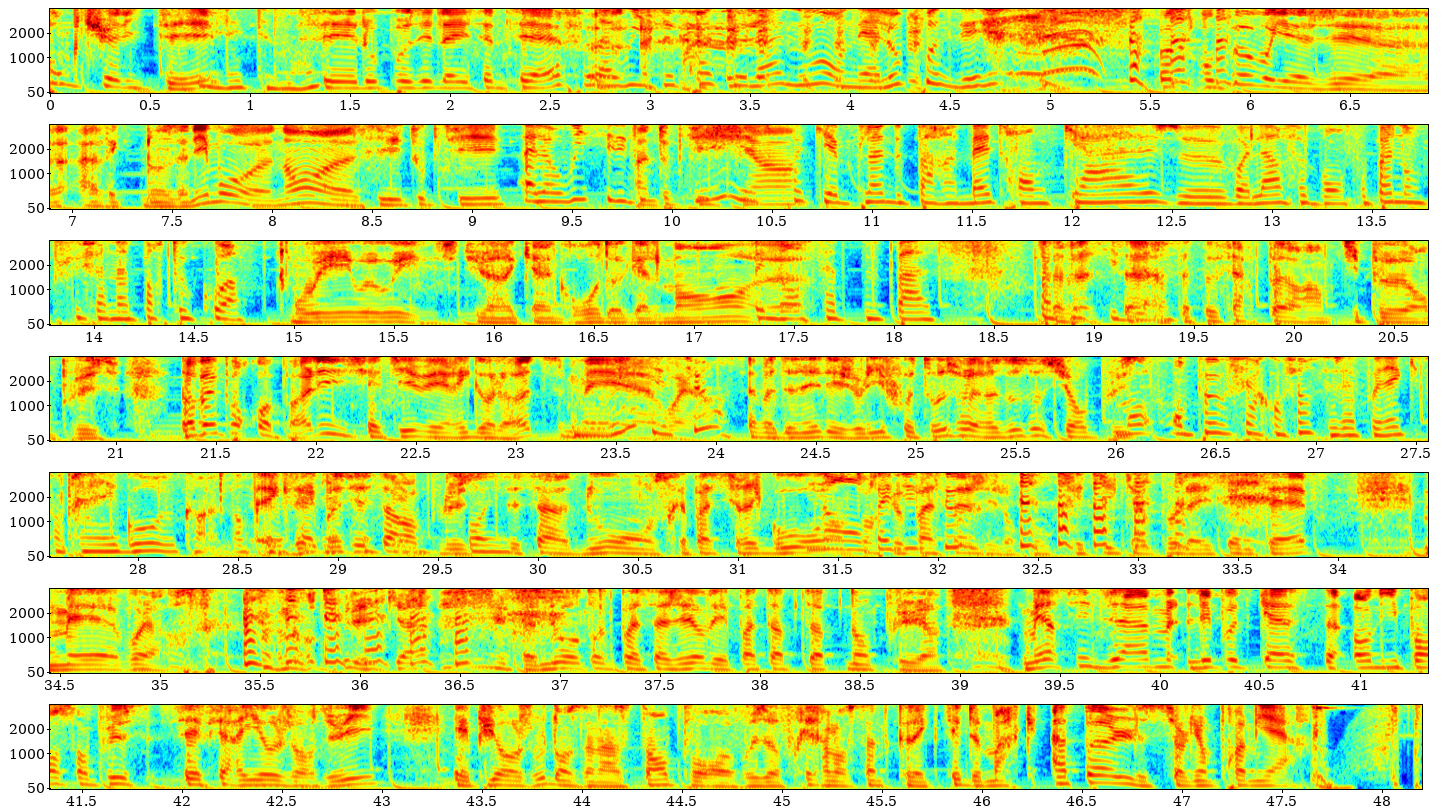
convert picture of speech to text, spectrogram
ponctualité. Exactement. C'est l'opposé de la SNCF. Bah oui, je crois que là, nous, on est à l'opposé. On peut voyager euh, avec nos animaux, euh, non euh, S'il est tout petit? Alors oui, s'il est tout tout petit petit, mais je crois qu'il y a plein de paramètres en cage, euh, voilà. Enfin bon, faut pas non plus faire n'importe quoi. Oui, oui, oui. Si tu viens avec un gros dog allemand, euh, non, ça peut pas ça, va- ça- ça peut faire peur un petit peu en plus. Non, mais pourquoi pas L'initiative est rigolote, mais oui, euh, voilà, ça va donner des jolies photos sur les réseaux sociaux en plus. Bon, on peut faire confiance aux Japonais qui sont très rigoureux quand même. Donc, euh, Exact, va bien bah, c'est ça en plus, Oui. c'est ça. Nous, on serait pas si rigoureux Non, en tant que passager, donc on critique un peu la SNCF. Mais euh, voilà, dans tous les cas, nous en tant que passagers, on n'est pas top top non plus. hein. Merci Jam, les podcasts, on y pense en plus, c'est férié aujourd'hui. Et puis on joue dans un instant pour vous offrir l'enceinte connectée de marque Apple sur Lyon Première.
